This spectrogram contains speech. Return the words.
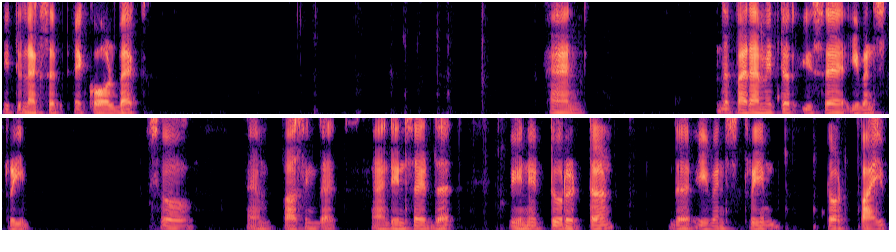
it will accept a callback. And the parameter is a event stream. So I'm passing that. And inside that we need to return the event stream dot pipe.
